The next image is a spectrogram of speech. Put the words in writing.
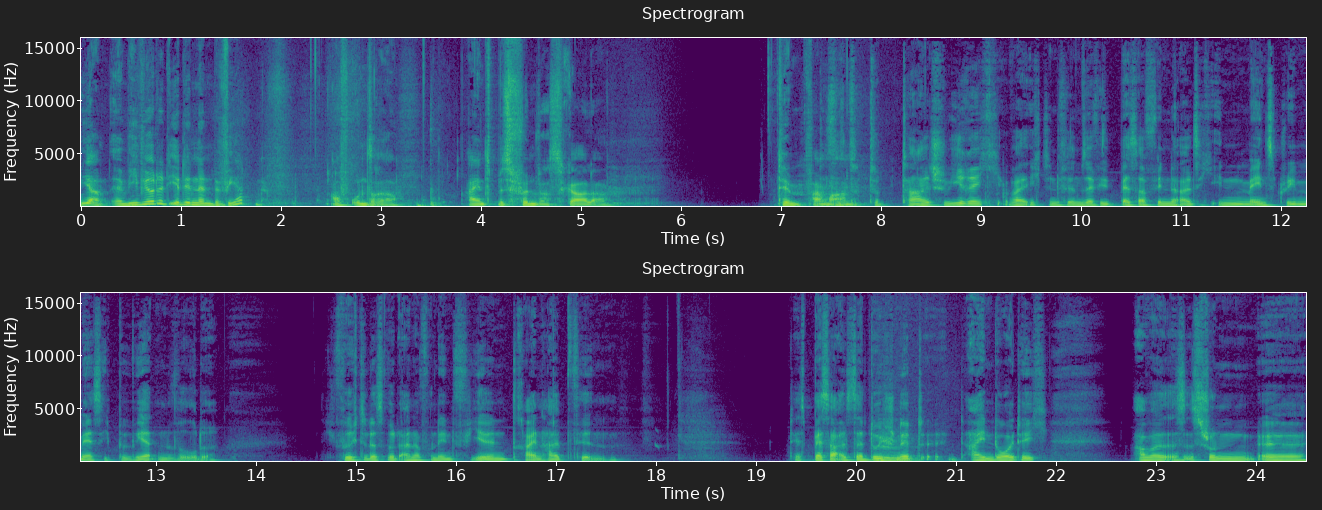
Ja, äh, wie würdet ihr den denn bewerten? Auf unserer 1 bis 5er Skala. Tim, fang das mal an. total schwierig, weil ich den Film sehr viel besser finde, als ich ihn Mainstream-mäßig bewerten würde. Ich fürchte, das wird einer von den vielen dreieinhalb Filmen. Der ist besser als der Durchschnitt, hm. eindeutig. Aber es ist schon, äh,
